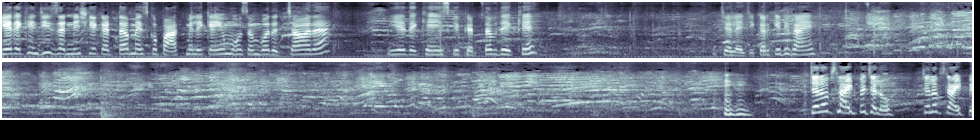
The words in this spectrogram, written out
ये देखें जी, जर्निश के करतब मैं इसको पार्क में लेके आई हूँ, मौसम बहुत अच्छा हो रहा है। ये देखें, इसके करतब देखें। चले जी, करके दिखाएँ। चलो, अब स्लाइड पे चलो। चलो, अब स्लाइड पे।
